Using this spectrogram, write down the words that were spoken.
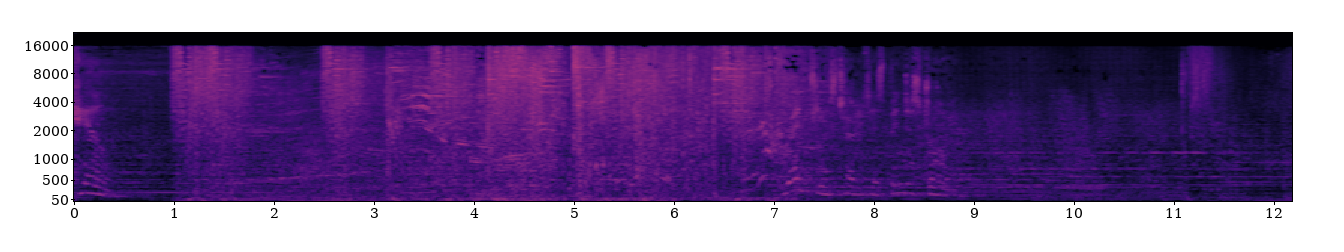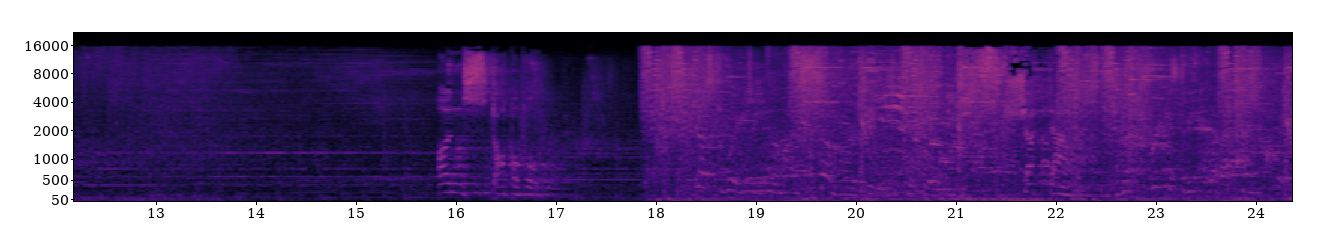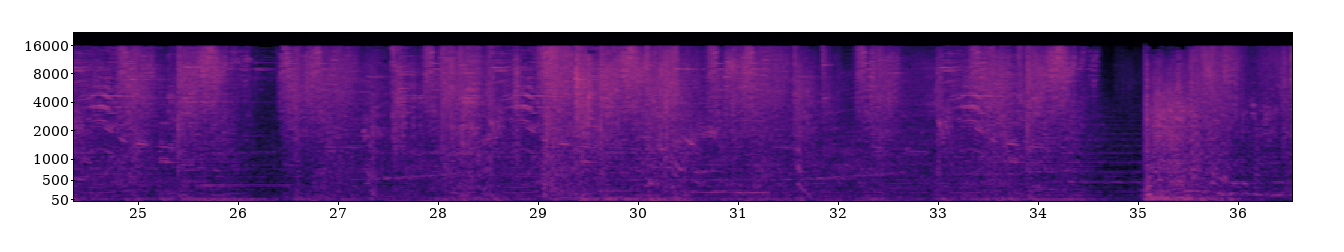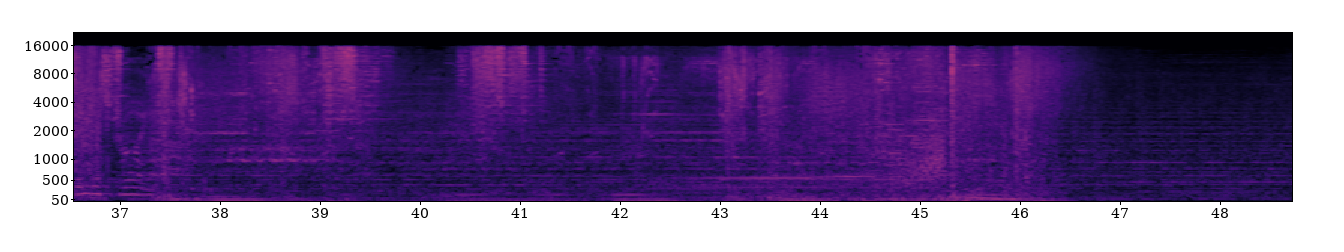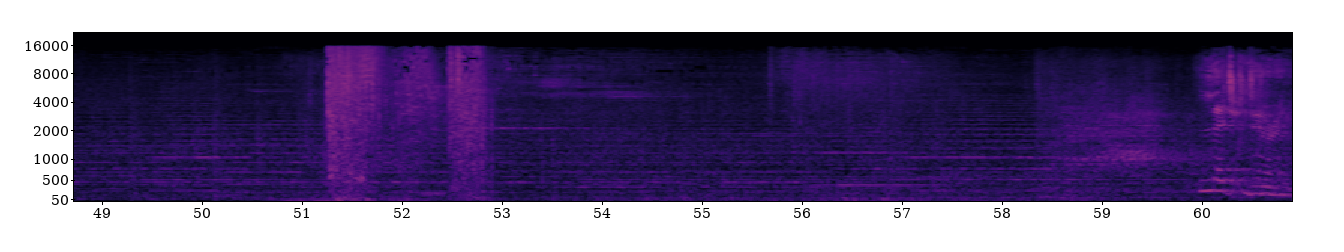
Kill. Red team's turret has been destroyed. Unstoppable. Just waiting for my subroutine to kick in. Shut down. The trick is to be clever Legendary.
